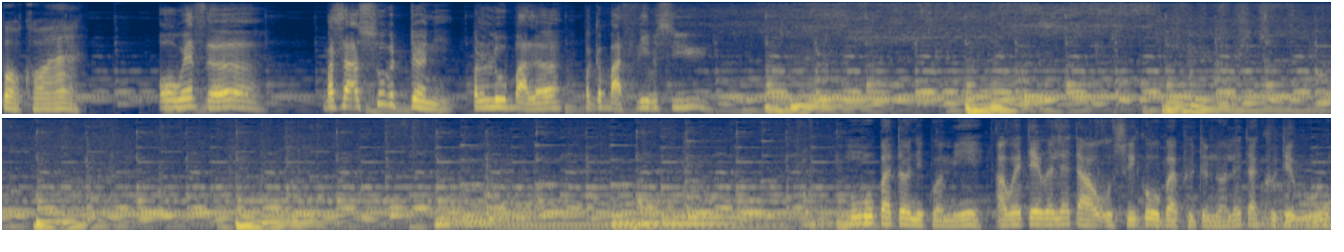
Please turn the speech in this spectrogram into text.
ပေါ်ခွာ always မဆာဆုကတနီပလူပါလပကပသီပစီမမပတနေပွမီအဝဲတဲဝဲလက်တာအိုဆွေကိုဘဖူတနော်လက်တာခုတဲ့ဘူး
